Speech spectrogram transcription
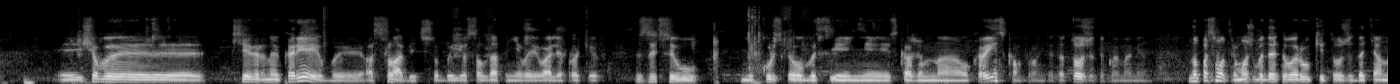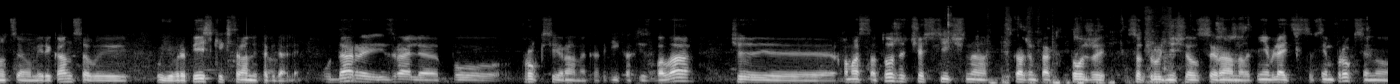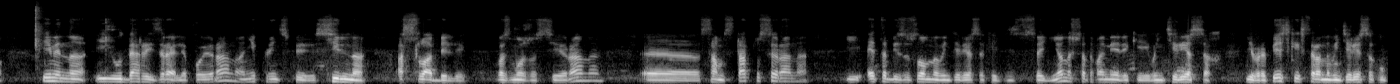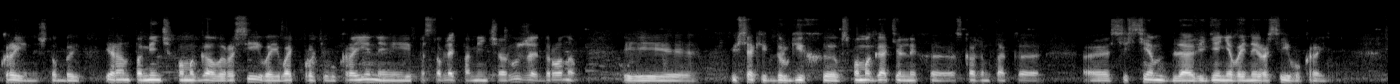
И Еще бы э, Северную Корею бы ослабить, чтобы ее солдаты не воевали против ЗСУ ни в Курской области, ни, скажем, на украинском фронте. Это тоже такой момент. Но посмотрим, может быть, до этого руки тоже дотянутся у американцев и у европейских стран и так далее. Удары Израиля по прокси Ирана, такие как Хизбалла, Че- э, Хамаса тоже частично, скажем так, тоже сотрудничал с Ираном. Это не является совсем прокси, но именно и удары Израиля по Ирану, они, в принципе, сильно ослабили возможности Ирана, э, сам статус Ирана. И это, безусловно, в интересах Соединенных Штатов Америки, и в интересах европейских стран, и в интересах Украины, чтобы Иран поменьше помогал России воевать против Украины и поставлять поменьше оружия, дронов и, и всяких других э, вспомогательных, э, скажем так, э, систем для ведения войны России в Украине.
